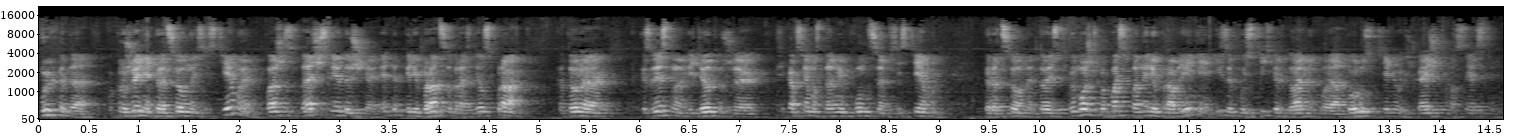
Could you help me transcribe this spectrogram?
выхода в окружение операционной системы, ваша задача следующая – это перебраться в раздел справки, которая, как известно, ведет уже ко всем остальным функциям системы операционной. То есть вы можете попасть в панель управления и запустить виртуальную клавиатуру со всеми вытекающими последствиями.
